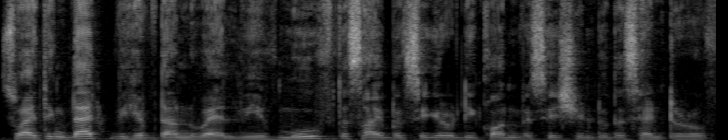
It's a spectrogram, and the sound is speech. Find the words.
So I think that we have done well. We have moved the cybersecurity conversation to the center of,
